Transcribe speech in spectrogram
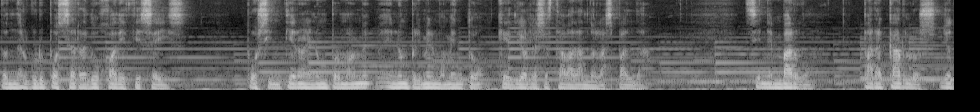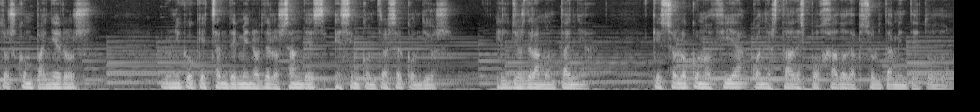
donde el grupo se redujo a 16 pues sintieron en un, primer momento que Dios les estaba dando la espalda. Sin embargo, para Carlos y otros compañeros, lo único que echan de menos de los Andes es encontrarse con Dios, el Dios de la montaña, que solo conocía cuando estaba despojado de absolutamente todo.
